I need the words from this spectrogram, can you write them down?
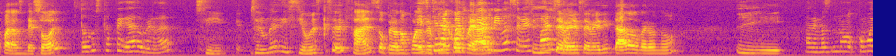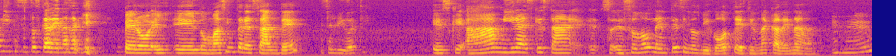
para de sol. Todo está pegado, ¿verdad? Sí, será una edición, es que se ve falso, pero no por el es que la reflejo de real. arriba se ve sí, falso. se ve, se ve editado, pero no. Y Además, no, ¿cómo editas estas cadenas aquí? Pero el, eh, lo más interesante Es el bigote. es que, ah, mira, es que está, eh, so- son los lentes y los bigotes, tiene una cadena. Ujú.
